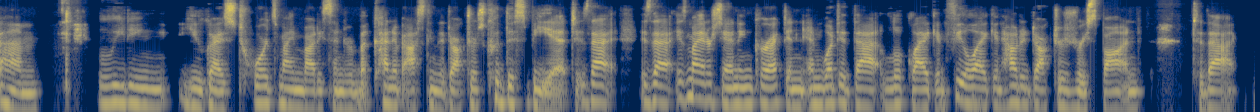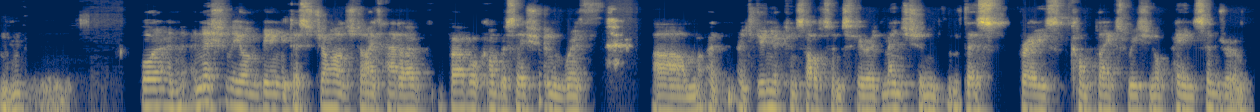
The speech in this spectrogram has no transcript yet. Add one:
um, leading you guys towards mind body syndrome, but kind of asking the doctors, could this be it? Is that, is that, is my understanding correct? And, and what did that look like and feel like? And how did doctors respond to that? Mm-hmm. Well, initially on being discharged, I'd had a verbal conversation with um, a, a, junior consultant who had mentioned this phrase complex regional pain syndrome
